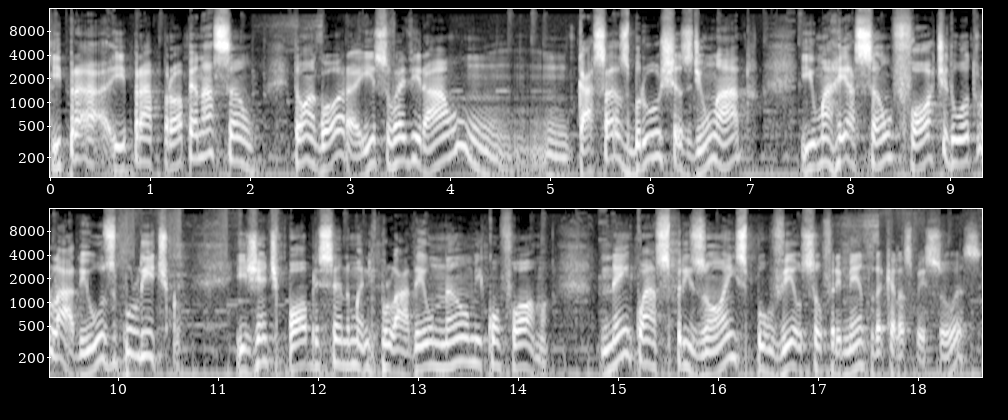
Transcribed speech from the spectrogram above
e para e a própria nação. Então agora isso vai virar um, um caça às bruxas de um lado e uma reação forte do outro lado, e uso político. E gente pobre sendo manipulada. Eu não me conformo nem com as prisões por ver o sofrimento daquelas pessoas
